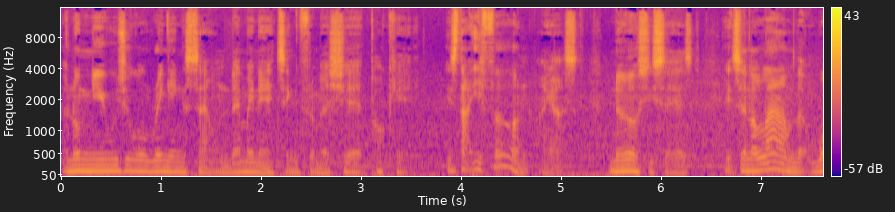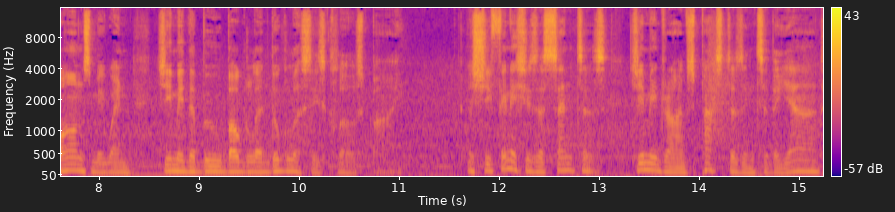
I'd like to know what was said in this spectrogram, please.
an unusual ringing sound emanating from her shirt pocket. Is that your phone? I ask. No, she says. It's an alarm that warns me when Jimmy the Boob Ogler Douglas is close by. As she finishes a sentence, Jimmy drives past us into the yard.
